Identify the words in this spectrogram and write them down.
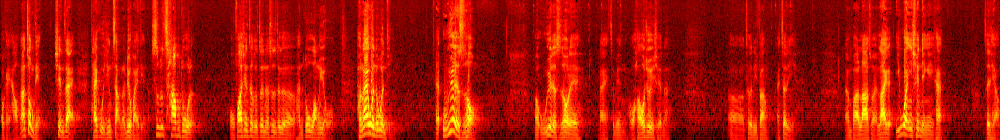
OK，好，那重点，现在台股已经涨了六百点了，是不是差不多了？我发现这个真的是这个很多网友很爱问的问题。哎，五月的时候，啊，五月的时候嘞，来这边，我好久以前了，呃，这个地方，哎，这里。然后把它拉出来，拉一个一万一千点给你看，这条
